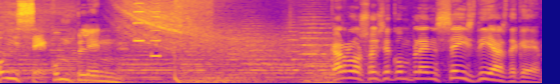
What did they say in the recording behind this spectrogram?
Hoy se cumplen... Carlos, hoy se cumplen seis días de qué?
